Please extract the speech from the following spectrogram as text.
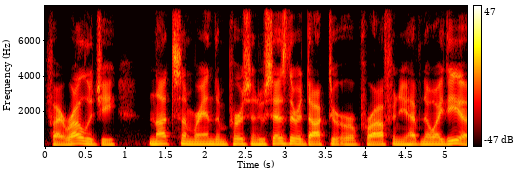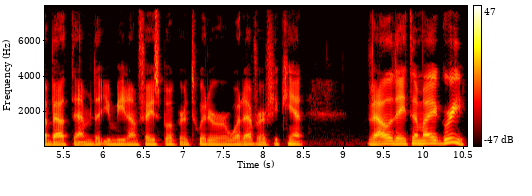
virology, not some random person who says they're a doctor or a prof and you have no idea about them that you meet on Facebook or Twitter or whatever. If you can't validate them, I agree.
